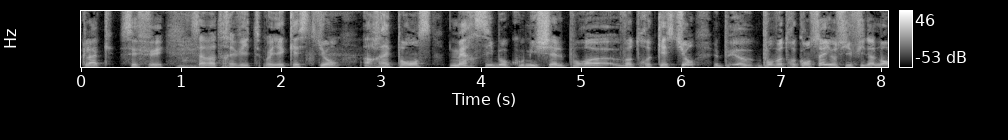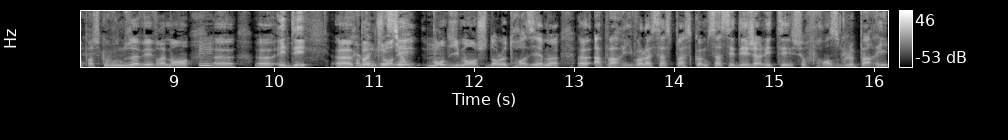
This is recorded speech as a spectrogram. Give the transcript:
Clac, c'est fait. Ça va très vite. Vous voyez, question, réponse. Merci beaucoup Michel pour euh, votre question et puis euh, pour votre conseil aussi finalement parce que vous nous avez vraiment euh, euh, aidé. Euh, Mm. Bonne bonne journée, question. bon dimanche dans le troisième euh, à Paris. Voilà, ça se passe comme ça. C'est déjà l'été sur France Bleu Paris.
